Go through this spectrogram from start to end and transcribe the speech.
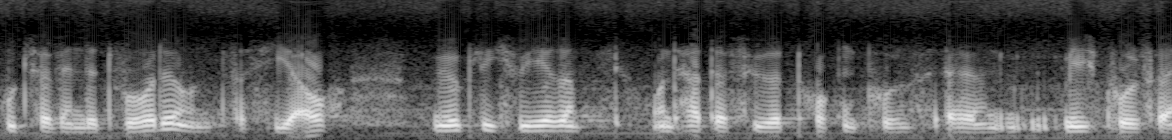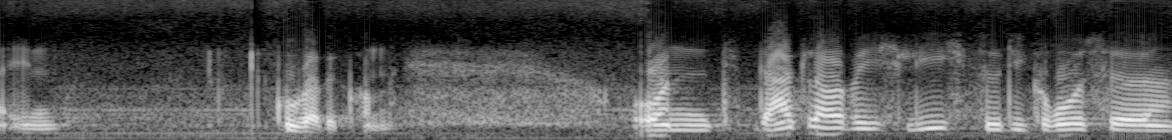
gut verwendet wurde und was hier auch möglich wäre und hat dafür Trockenpulver, äh, Milchpulver in Kuba bekommen. Und da glaube ich liegt so die große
